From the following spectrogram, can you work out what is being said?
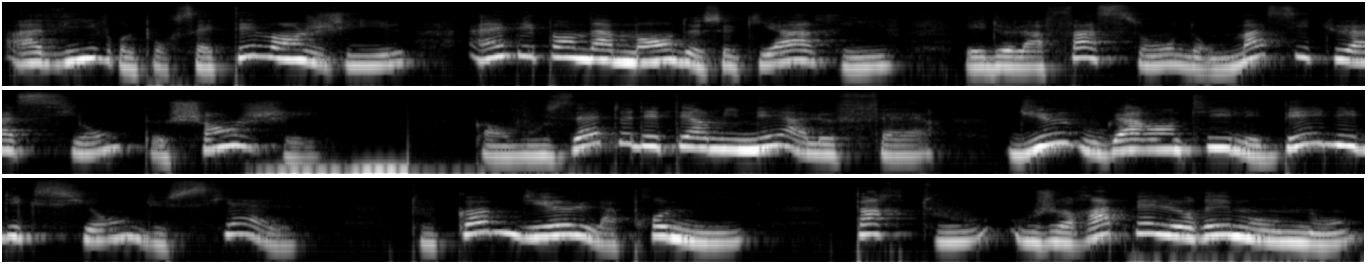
à vivre pour cet évangile indépendamment de ce qui arrive et de la façon dont ma situation peut changer? Quand vous êtes déterminé à le faire, Dieu vous garantit les bénédictions du ciel. tout comme Dieu l'a promis, partout où je rappellerai mon nom,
